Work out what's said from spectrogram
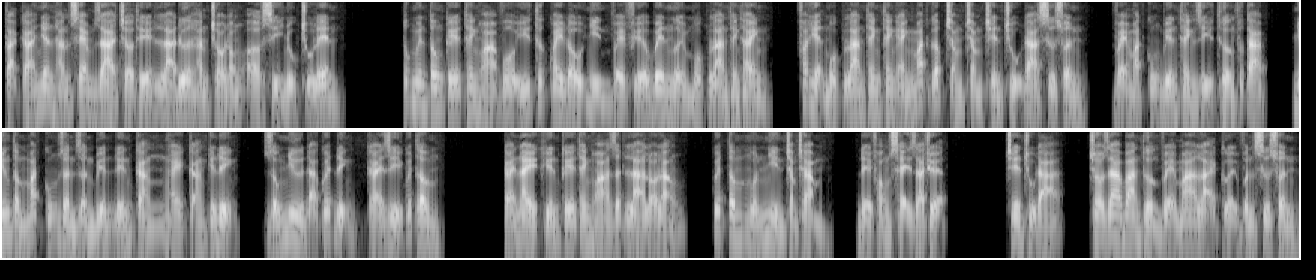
tại cá nhân hắn xem ra chờ thế là đưa hắn cho đóng ở xỉ nhục trụ lên. Túc nguyên tông kế thanh hòa vô ý thức quay đầu nhìn về phía bên người mộc lan thanh thanh, phát hiện mộc lan thanh thanh ánh mắt gấp chằm chằm trên trụ đá sư xuân, vẻ mặt cũng biến thành dị thường phức tạp, nhưng tầm mắt cũng dần dần biến đến càng ngày càng kiên định, giống như đã quyết định cái gì quyết tâm. Cái này khiến kế thanh hòa rất là lo lắng, quyết tâm muốn nhìn chằm chằm, để phòng xảy ra chuyện. Trên trụ đá, cho ra ban thưởng vệ ma lại cười vấn sư xuân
